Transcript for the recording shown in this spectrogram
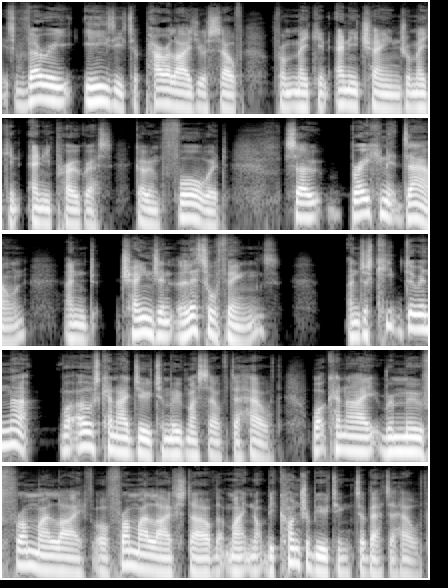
it's very easy to paralyze yourself from making any change or making any progress going forward. So breaking it down and changing little things and just keep doing that. What else can I do to move myself to health? What can I remove from my life or from my lifestyle that might not be contributing to better health?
